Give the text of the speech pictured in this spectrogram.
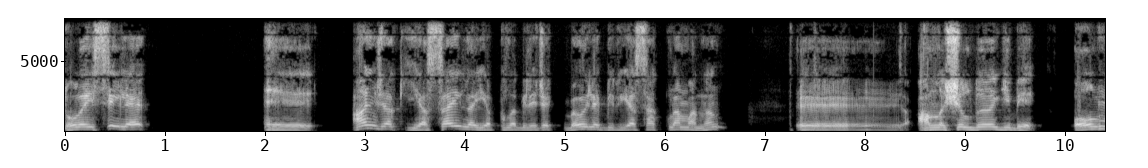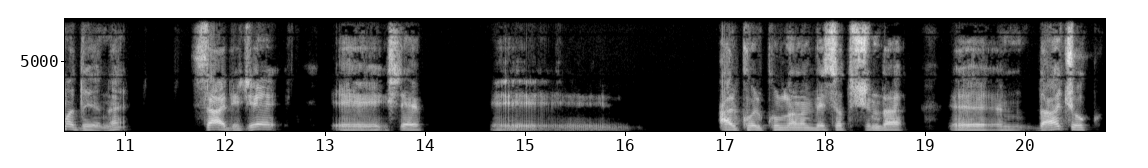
Dolayısıyla e, ancak yasayla yapılabilecek böyle bir yasaklamanın e, anlaşıldığı gibi olmadığını sadece e, işte e, alkol kullanım ve satışında e, daha çok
